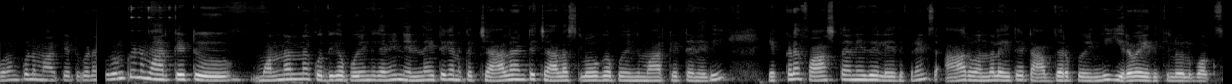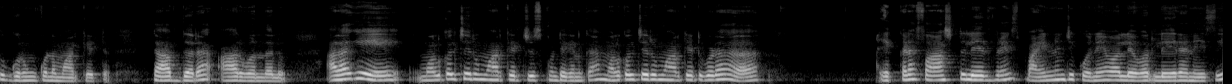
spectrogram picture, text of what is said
గురంకుండ మార్కెట్ కూడా గురంకుండ మార్కెట్ మొన్నన్న కొద్దిగా పోయింది కానీ నిన్నైతే కనుక చాలా అంటే చాలా స్లోగా పోయింది మార్కెట్ అనేది. ఎక్కడ ఫాస్ట్ అనేది లేదు ఫ్రెండ్స్. ఆరు వందలు అయితే టాప్ ధర పోయింది. ఇరవై ఐదు కిలోల బాక్స్ గురంకొండ మార్కెట్. టాప్ ధర ఆరు వందలు. అలాగే మొలకల చెరువు మార్కెట్ చూసుకుంటే కనుక మొలకల చెరువు మార్కెట్ కూడా ఎక్కడ ఫాస్ట్ లేదు ఫ్రెండ్స్. పైనుంచి కొనేవాళ్ళు ఎవరు లేరనేసి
